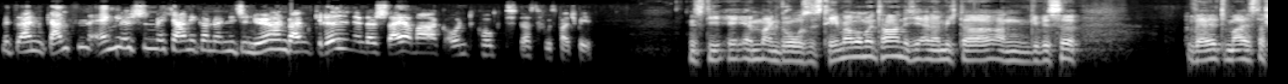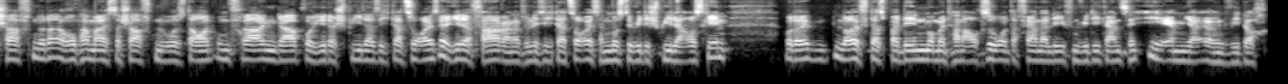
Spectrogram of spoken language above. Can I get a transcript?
mit seinen ganzen englischen Mechanikern und Ingenieuren beim Grillen in der Steiermark und guckt das Fußballspiel. Ist die EM ein großes Thema momentan? Ich erinnere mich da an gewisse Weltmeisterschaften oder Europameisterschaften, wo es dauernd Umfragen gab, wo jeder Spieler sich dazu äußert, äh, jeder Fahrer natürlich sich dazu äußern musste, wie die Spiele ausgehen. Oder läuft das bei denen momentan auch so unter ferner Liefen, wie die ganze EM ja irgendwie doch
